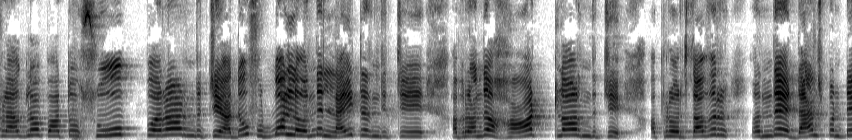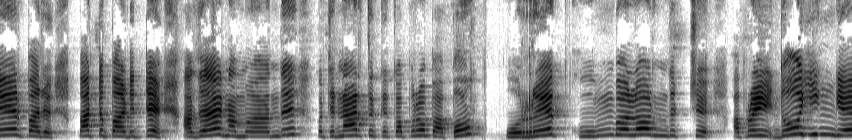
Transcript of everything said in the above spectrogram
ஃப்ளாக்லாம் பார்த்தோம். சூப் இருந்துச்சு. அதுவும் ஃபுட்பாலில் வந்து லைட் இருந்துச்சு. அப்புறம் வந்து ஹார்ட்லாம் இருந்துச்சு. அப்புறம் ஒரு தவறு வந்து டான்ஸ் பண்ணிட்டே இருப்பார். பாட்டு பாடிட்டு. அதை நம்ம வந்து கொஞ்ச நேரத்துக்கு அப்புறம் பார்ப்போம். ஒரே கும்பலாக இருந்துச்சு. அப்புறம் இதோ இங்கே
